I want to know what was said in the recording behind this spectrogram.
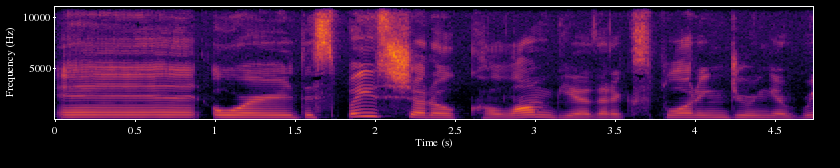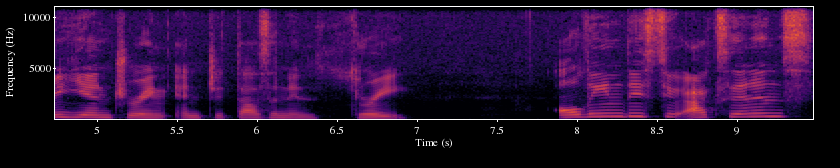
and, or the space shuttle Columbia that exploding during a re-entering in 2003. Only in these two accidents,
